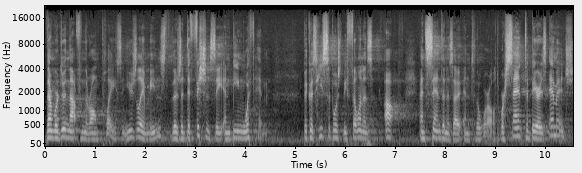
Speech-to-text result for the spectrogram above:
then we're doing that from the wrong place. And usually it means there's a deficiency in being with Him because He's supposed to be filling us up and sending us out into the world. We're sent to bear His image,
